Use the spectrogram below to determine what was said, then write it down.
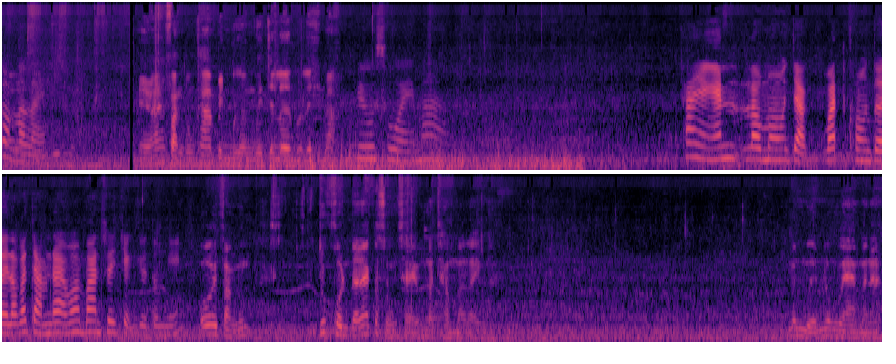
ต้นอะไรเห็นไหมฝั่งตรงข้ามเป็นเมืองเป็นเจริญหมดเลยเห็นปะวิวสวยมาก ถ้าอย่างนั้นเรามองจากวัดคลองเตยเราก็จำได้ว่าบ้านเซยเจกอยู่ตรงนี้ โอ้ยฝั่งนู้น ทุกคนตอนแรกก็สงสัยว่ามาทำอะไรวะมันเหมือนโรงแรมอะนะ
